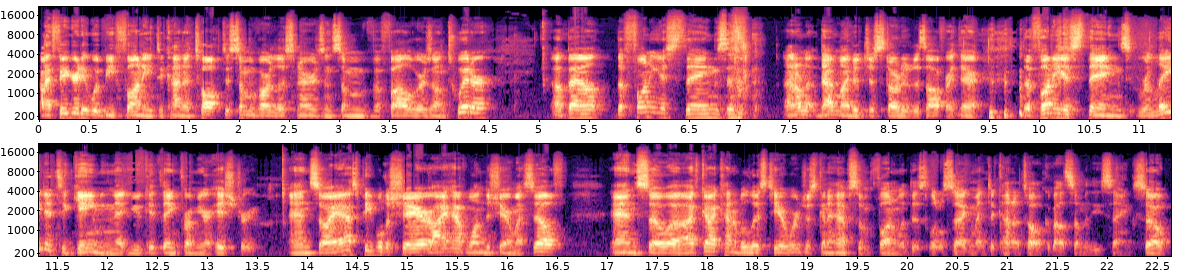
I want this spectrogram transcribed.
I figured it would be funny to kind of talk to some of our listeners and some of the followers on Twitter about the funniest things. I don't know. That might have just started us off right there. the funniest things related to gaming that you could think from your history. And so I asked people to share. I have one to share myself. And so uh, I've got kind of a list here. We're just going to have some fun with this little segment to kind of talk about some of these things. So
